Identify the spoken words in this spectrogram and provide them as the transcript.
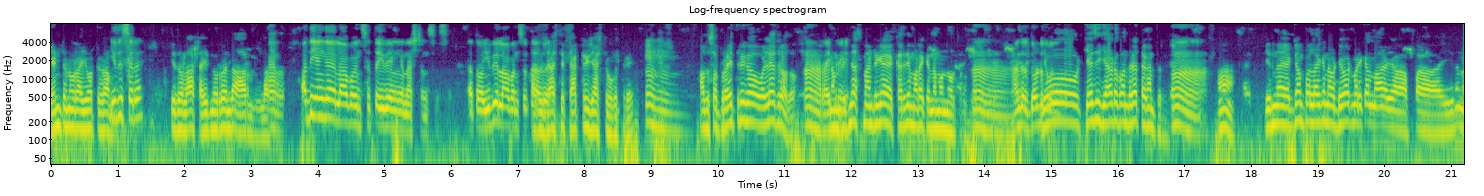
ಎಂಟುನೂರ ಐವತ್ತು ಗ್ರಾಮ್ ಇದು ಸರ್? ಇದು ಲಾಸ್ಟ್ ಐದ್ನೂರರಿಂದ ಆರ್ನೂರು ಅದ್ ಅದು ಹೆಂಗ ಲಾಭ ಅನ್ಸುತ್ತೆ? ಇದು ಹೆಂಗ ನಷ್ಟ ಅನ್ಸುತ್ತೆ ಸರ್? ಅಥವಾ ಇದು ಲಾಭ ಅನ್ಸುತ್ತೆ? ಅದು ಅದು ಜಾಸ್ತಿ ಫ್ಯಾಕ್ಟ್ರಿ ಜಾಸ್ತಿ ಹೋಗುತ್ತೆ ಹ್ಮ್ ಹ್ಮ್. ಅದು ಸ್ವಲ್ಪ ರೈತರಿಗೆ ಒಳ್ಳೇದ್ರ ಅದು. ಹಾ ರೈತರಿಗೆ. ಬಿಸ್ನೆಸ್ ಮ್ಯಾನ್ರಿಗೆ ಖರೀದಿ ಮಾಡಕ್ಕೆ ಮುಂದೆ ನೋಡ್ತಾರೆ ಅಂದ್ರೆ ದೊಡ್ಡ ಇವು ಕೆಜಿಗೆ ಎರಡು ಬಂದ್ರೆ ತಗೊಂತೀರಿ. ಹಾ. ಇನ್ನ ಎಕ್ಸಾಂಪಲ್ ಆಗಿ ನಾವು ಡಿವೈಡ್ ಮಾಡ್ಕೊಂಡು ಮಾ- ಯಾ- ಪ- ಇದನ್ನ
